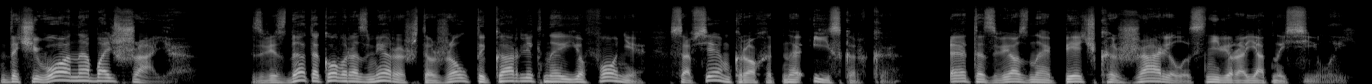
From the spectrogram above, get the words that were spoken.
до чего она большая! Звезда такого размера, что желтый карлик на ее фоне совсем крохотная искорка. Эта звездная печка жарила с невероятной силой.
